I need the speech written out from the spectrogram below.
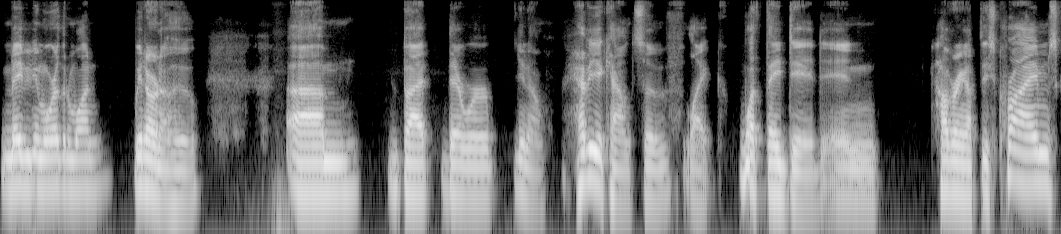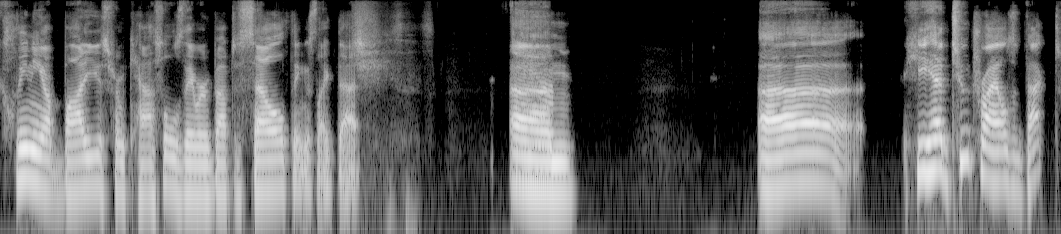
maybe more than one. We don't know who. Um, but there were, you know, heavy accounts of like what they did in covering up these crimes, cleaning up bodies from castles they were about to sell, things like that. Yeah. Um, uh, he had two trials, in fact.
